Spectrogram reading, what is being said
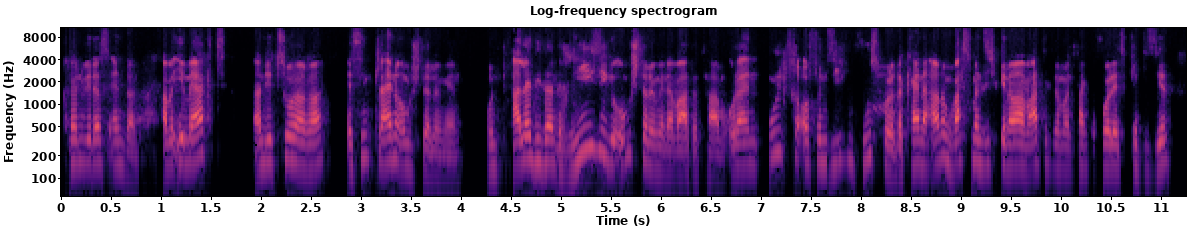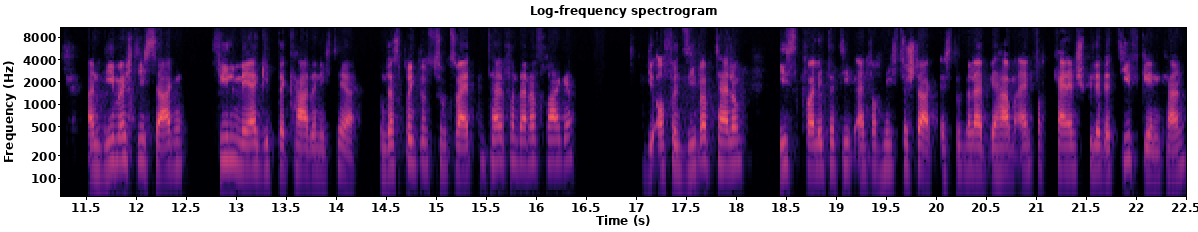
können wir das ändern. Aber ihr merkt an die Zuhörer, es sind kleine Umstellungen. Und alle, die dann riesige Umstellungen erwartet haben oder einen ultra offensiven Fußball oder keine Ahnung, was man sich genau erwartet, wenn man Frank davor jetzt kritisiert, an die möchte ich sagen, viel mehr gibt der Kader nicht her. Und das bringt uns zum zweiten Teil von deiner Frage. Die Offensivabteilung ist qualitativ einfach nicht so stark. Es tut mir leid, wir haben einfach keinen Spieler, der tief gehen kann.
